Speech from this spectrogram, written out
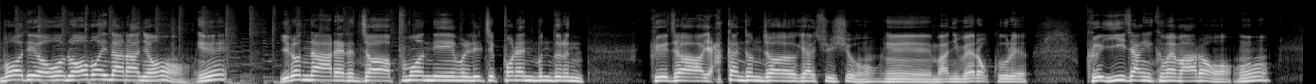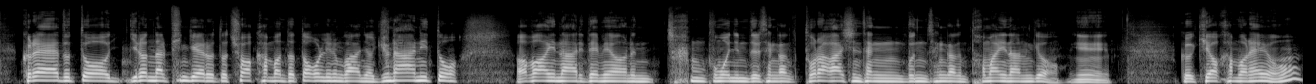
뭐 어디요? 오늘 어버이날아뇨? 예? 이런 날에는 저 부모님을 일찍 보낸 분들은 그 저 약간 좀 저기 할 수 있슈. 예 많이 외롭고 그래요. 그 이장이 그만 말어 어? 그래도 또 이런 날 핑계로 또 추억 한 번 더 떠올리는 거 아니야? 유난히 또 어버이날이 되면은 참 부모님들 생각 돌아가신 생, 분 생각은 더 많이 나는겨. 예 그 기억 한번 해요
